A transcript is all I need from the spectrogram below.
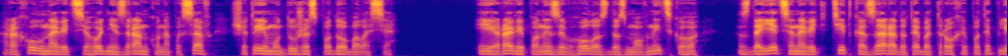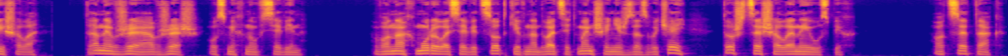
Рахул навіть сьогодні зранку написав, що ти йому дуже сподобалася. І Раві понизив голос до Змовницького здається, навіть тітка Зара до тебе трохи потеплішала. Та невже, а вже ж, усміхнувся він. Вона хмурилася відсотків на двадцять менше, ніж зазвичай, тож це шалений успіх. Оце так,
